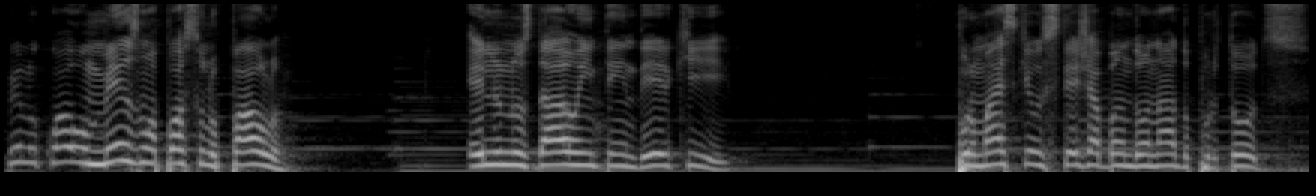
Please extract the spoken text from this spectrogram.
Pelo qual o mesmo apóstolo Paulo, ele nos dá a entender que, por mais que eu esteja abandonado por todos,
